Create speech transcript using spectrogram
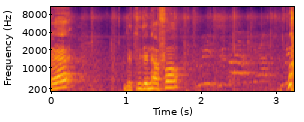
Prêt? Le tout dernier à fond. Ouais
